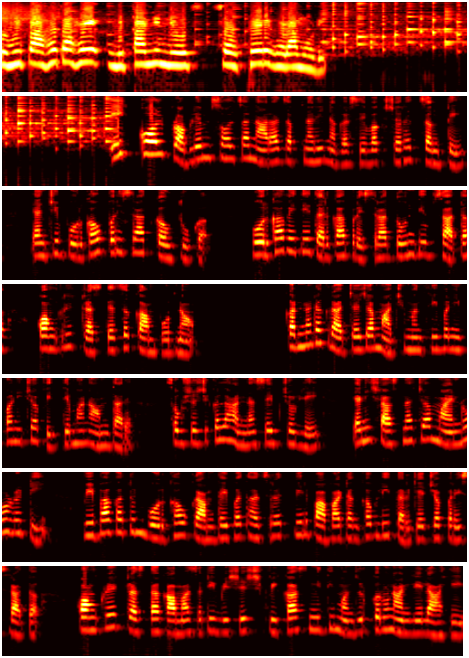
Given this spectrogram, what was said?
तुम्ही पाहत आहे निपाणी न्यूज सफेर घडामोडी. एक कॉल प्रॉब्लेम सॉल्वचा नारा जपणारे नगरसेवक शरद चंगटे यांची बोरगाव परिसरात कौतुक. बोरगाव येथे दर्गा परिसरात दोन दिवसात कॉन्क्रीट रस्त्याचं काम पूर्ण. कर्नाटक राज्याच्या माजी मंत्री व निपाणीच्या विद्यमान आमदार सौ शशिकला अण्णासाहेब चोल्ले यांनी शासनाच्या मायनॉरिटी विभागातून बोरगाव ग्रामदैवत हजरत पीर बाबा डंकवली दर्ग्याच्या परिसरात कॉन्क्रीट रस्ता कामासाठी विशेष विकास निधी मंजूर करून आणलेला आहे.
